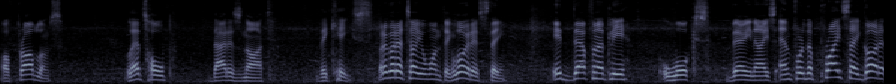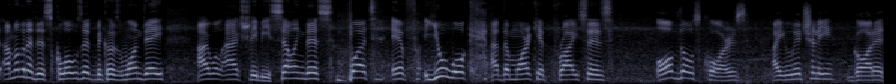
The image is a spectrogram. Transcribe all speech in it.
of problems. Let's hope that is not the case. But I gotta tell you one thing, look at this thing. It definitely looks very nice. And for the price I got it, I'm not gonna disclose it because one day I will actually be selling this. But if you look at the market prices of those cars, I literally got it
